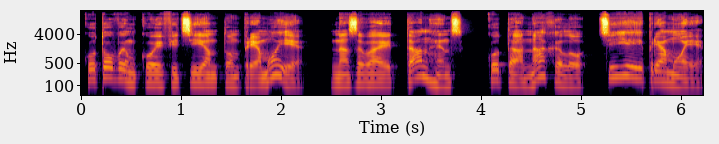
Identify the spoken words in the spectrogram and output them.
Кутовим коефіцієнтом прямої називають тангенс кута нахилу цієї прямої.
